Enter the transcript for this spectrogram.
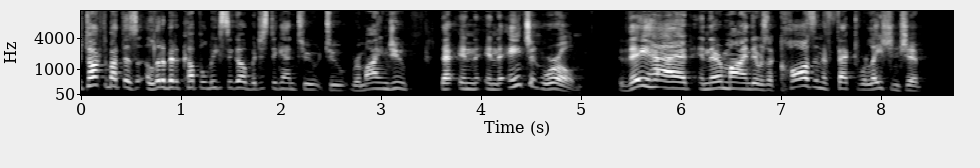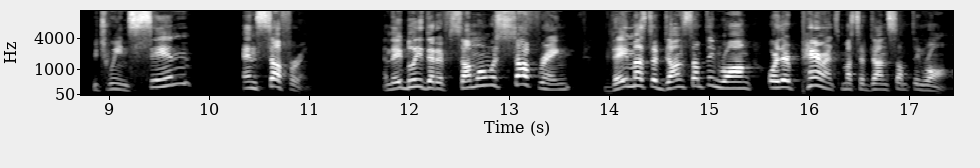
We talked about this a little bit a couple weeks ago, but just again to, to remind you that in, in the ancient world, they had in their mind there was a cause and effect relationship between sin and suffering. And they believed that if someone was suffering, they must have done something wrong or their parents must have done something wrong.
